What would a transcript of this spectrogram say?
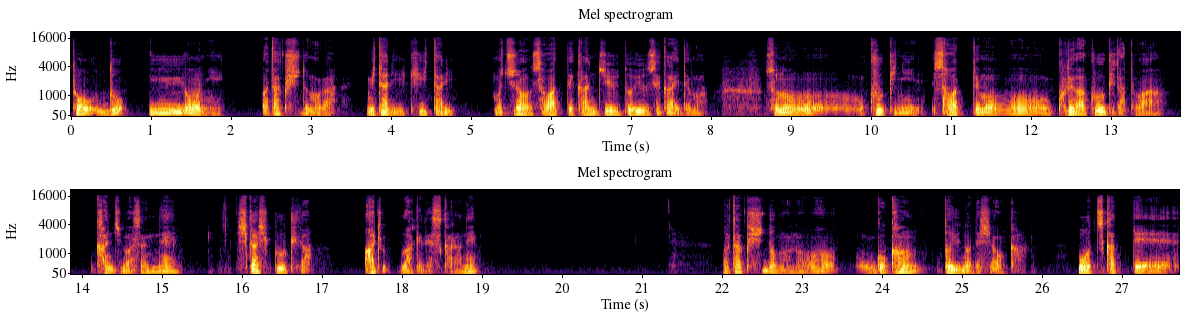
とどいうように私どもが見たり聞いたりもちろん触って感じるという世界でもその空気に触ってもこれが空気だとは感じませんね。しかし空気があるわけですからね。私どもの五感というのでしょうか。を使って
